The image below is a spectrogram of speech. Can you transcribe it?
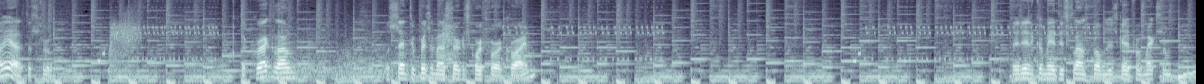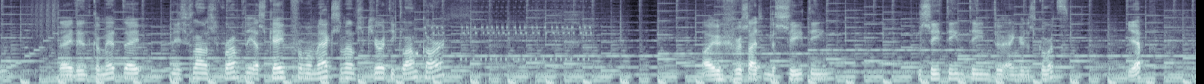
Oh yeah, that's true. A crack clown was sent to prison by a circus court for a crime. They didn't commit, these clowns promptly escaped from maximum... They didn't commit, they... These clowns promptly escaped from a maximum security clown car. Are you reciting the C team? The C-Team team to Anger Discord. Yep.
